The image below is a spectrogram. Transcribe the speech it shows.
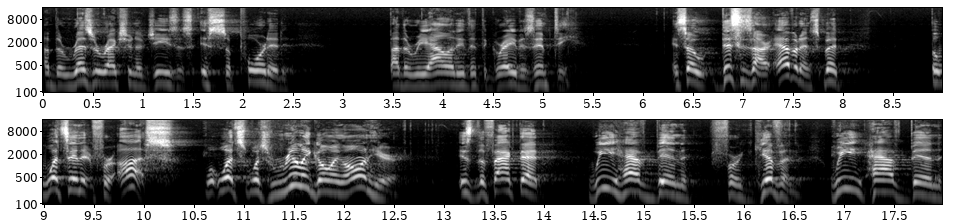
of the resurrection of Jesus is supported by the reality that the grave is empty. And so this is our evidence, but, but what's in it for us? What's, what's really going on here is the fact that we have been forgiven, we have been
